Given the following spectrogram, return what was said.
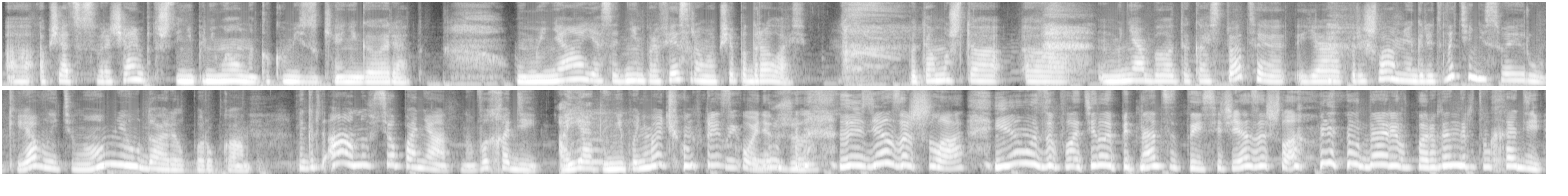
а, общаться с врачами, потому что не понимала, на каком языке они говорят. У меня я с одним профессором вообще подралась. Потому что э, у меня была такая ситуация, я пришла, он мне говорит, вытяни свои руки. Я вытянула, он мне ударил по рукам. Она говорит, а, ну все понятно, выходи. А я-то не понимаю, что происходит. Ужас. То есть я зашла, я ему заплатила 15 тысяч, я зашла, он ударил по рукам, говорит, выходи.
